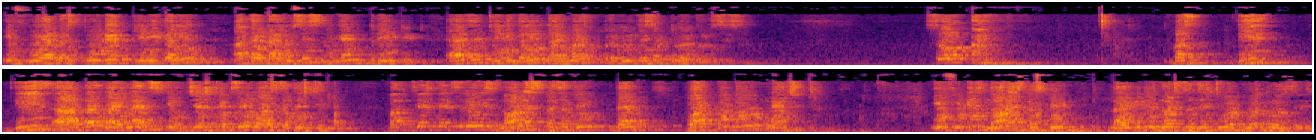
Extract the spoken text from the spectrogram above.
if we have excluded clinically other diagnosis, we can treat it as a clinically diagnosed probable case of tuberculosis. So, but these, these are the guidelines if chest X-ray was suggested. But chest X-ray is non-specific, then what to do next? If it is non-specific, like it is not suggestive of tuberculosis,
